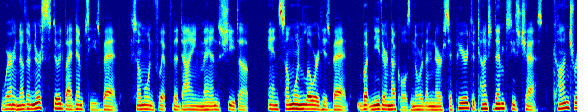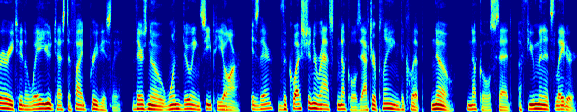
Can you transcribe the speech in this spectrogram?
where another nurse stood by Dempsey's bed. Someone flipped the dying man's sheet up, and someone lowered his bed. But neither Knuckles nor the nurse appeared to touch Dempsey's chest. Contrary to the way you testified previously, there's no one doing CPR. Is there? The questioner asked Knuckles after playing the clip. No, Knuckles said. A few minutes later,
